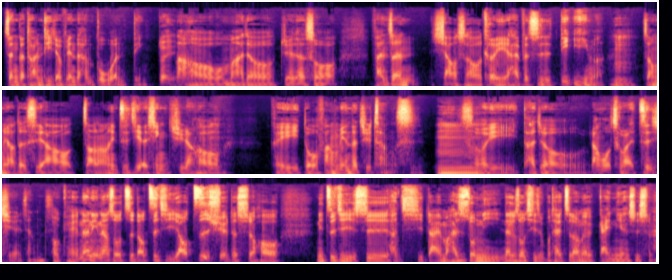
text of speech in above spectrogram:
整个团体就变得很不稳定。对，然后我妈就觉得说。反正小时候课业还不是第一嘛，嗯，重要的是要找到你自己的兴趣，然后可以多方面的去尝试，嗯，所以他就让我出来自学这样子。OK，那你那时候知道自己要自学的时候，你自己是很期待吗？还是说你那个时候其实不太知道那个概念是什么？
